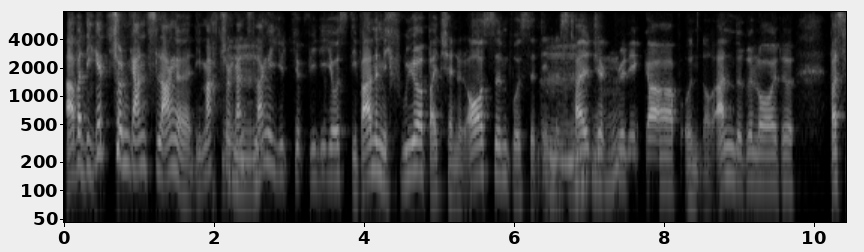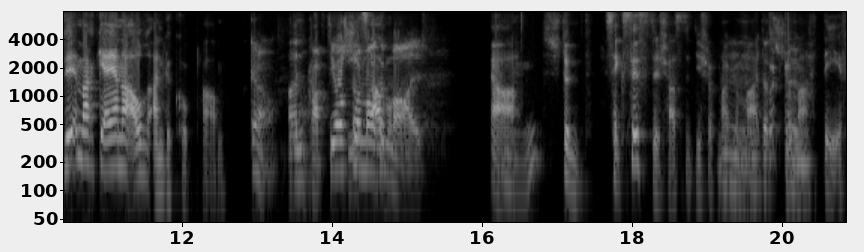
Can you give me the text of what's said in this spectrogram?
Aber die gibt's schon ganz lange. Die macht schon ganz Mhm. lange YouTube-Videos. Die war nämlich früher bei Channel Awesome, wo es den Mhm, Nostalgia mhm. Critic gab und noch andere Leute. Was wir immer gerne auch angeguckt haben. Genau. Und Habt ihr auch Die schon mal aber- gemalt? ja, Mhm. stimmt. Sexistisch hast du die schon mal Mhm, gemalt. das Gut stimmt. gemacht, Dave.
